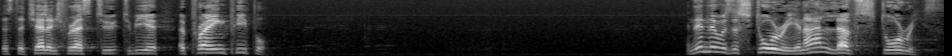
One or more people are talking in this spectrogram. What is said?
Just a challenge for us to, to be a, a praying people. And then there was a story, and I love stories.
